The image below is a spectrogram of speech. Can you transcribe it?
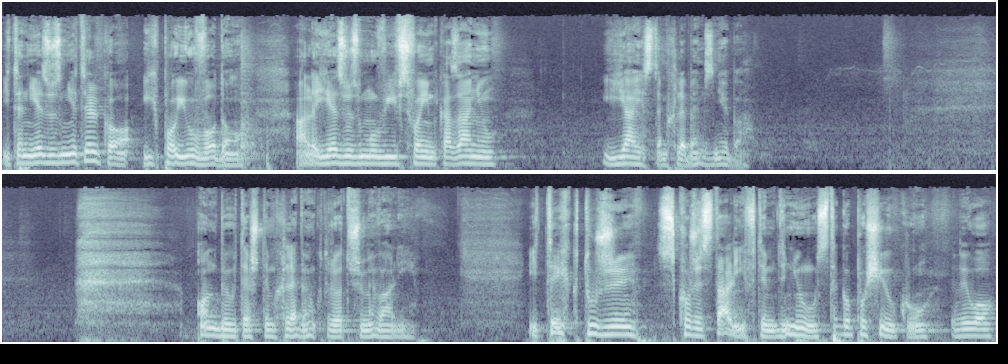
I ten Jezus nie tylko ich poił wodą, ale Jezus mówi w swoim kazaniu: Ja jestem chlebem z nieba. On był też tym chlebem, który otrzymywali. I tych, którzy skorzystali w tym dniu z tego posiłku, było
